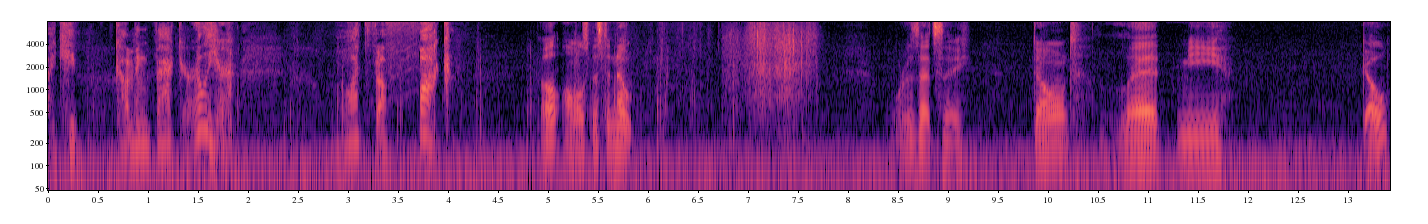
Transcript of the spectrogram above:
I keep coming back earlier. What the fuck? Oh, almost missed a note. What does that say? Don't let me go?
